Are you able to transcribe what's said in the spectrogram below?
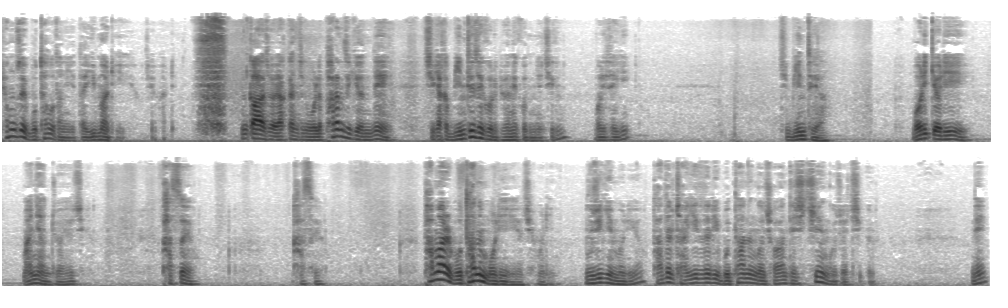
평소에 못 하고 다니겠다 이 말이에요 제 말이. 그러니까 저 약간 지금 원래 파란색이었는데 지금 약간 민트색으로 변했거든요 지금? 머리색이? 지금 민트야. 머릿결이 많이 안 좋아요 지금. 갔어요. 갔어요. 파마를 못하는 머리예요 제 머리 무지개 머리요? 다들 자기들이 못하는 거 저한테 시키는 거죠 지금 네?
